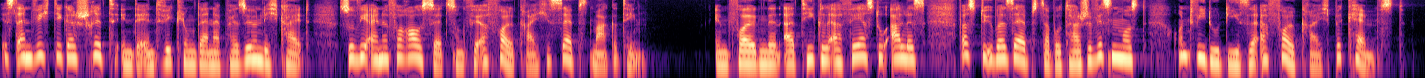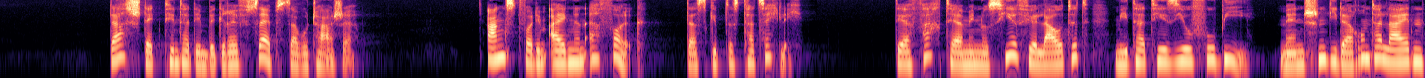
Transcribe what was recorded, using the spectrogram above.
ist ein wichtiger Schritt in der Entwicklung deiner Persönlichkeit sowie eine Voraussetzung für erfolgreiches Selbstmarketing. Im folgenden Artikel erfährst du alles, was du über Selbstsabotage wissen musst und wie du diese erfolgreich bekämpfst. Das steckt hinter dem Begriff Selbstsabotage. Angst vor dem eigenen Erfolg. Das gibt es tatsächlich. Der Fachterminus hierfür lautet Metathesiophobie. Menschen, die darunter leiden,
